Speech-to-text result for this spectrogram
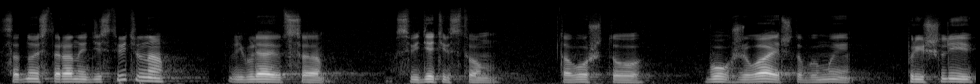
с одной стороны, действительно являются свидетельством того, что Бог желает, чтобы мы пришли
